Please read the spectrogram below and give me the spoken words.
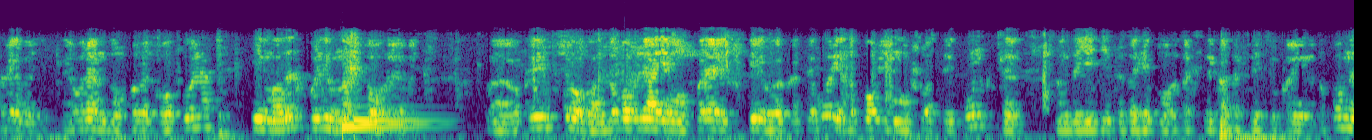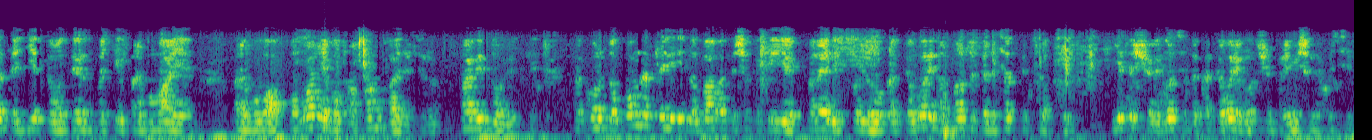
гривень оренду великого поля і малих полів на 100 гривень. Е, Окрім цього, додаємо перелік пільгових категорій, доповнюємо шостий пункт, там, де є діти загиблого захисника захисниці України, доповнити діти один з батьків перебуває, перебував в полоні або пропав безвісті на підставі довідки. Також доповнити і додати, що такий є перелік пільгових категорій, доплати 50%. Діти, що відносяться до категорії внутрішньо переміщених осіб.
